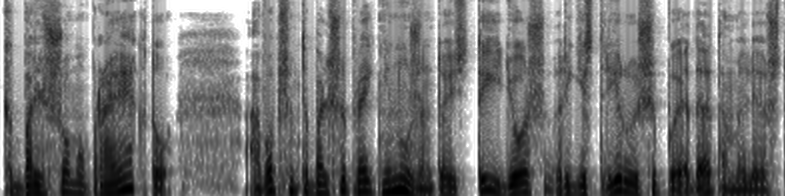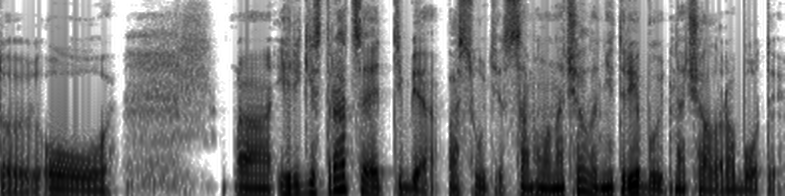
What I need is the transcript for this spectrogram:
к большому проекту, а, в общем-то, большой проект не нужен. То есть ты идешь, регистрируешь ИП, да, там, или что, ООО, а, и регистрация от тебя, по сути, с самого начала не требует начала работы.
